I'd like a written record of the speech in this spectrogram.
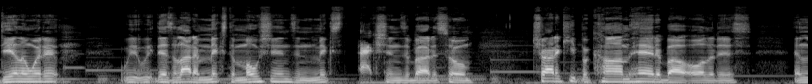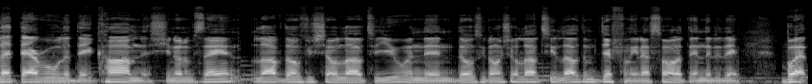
dealing with it we, we, there's a lot of mixed emotions and mixed actions about it. So try to keep a calm head about all of this and let that rule the day. Calmness. You know what I'm saying? Love those who show love to you, and then those who don't show love to you, love them differently. That's all at the end of the day. But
